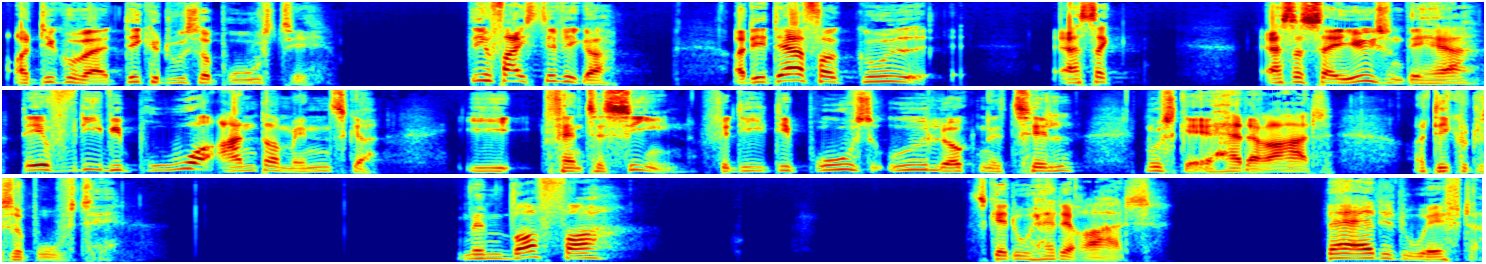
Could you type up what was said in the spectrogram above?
og det, kunne være, det kan du så bruges til. Det er jo faktisk det, vi gør. Og det er derfor, Gud er så, er så seriøs om det her. Det er jo fordi, vi bruger andre mennesker i fantasien, fordi de bruges udelukkende til, nu skal jeg have det rart, og det kan du så bruges til. Men hvorfor skal du have det rart? Hvad er det, du er efter?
